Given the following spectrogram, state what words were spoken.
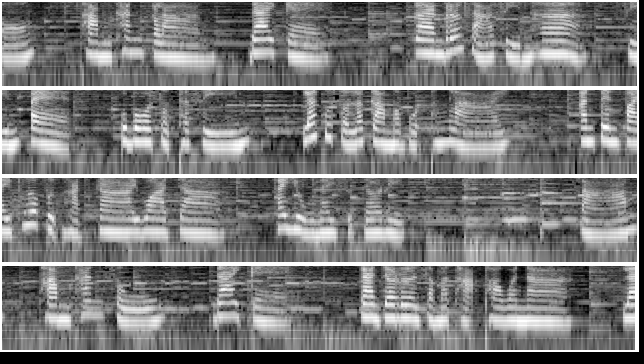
2. ทำขั้นกลาง ได้แก่ การรักษาศีลห้าศีลแปดอุโบสถศีล และกุศลกรรมบททั้งหลาย อันเป็นไปเพื่อฝึกหัดกายวาจา ให้อยู่ในสุจริต 3. ทำขั้นสูง ได้แก่ การเจริญสมถะภาวนา และ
